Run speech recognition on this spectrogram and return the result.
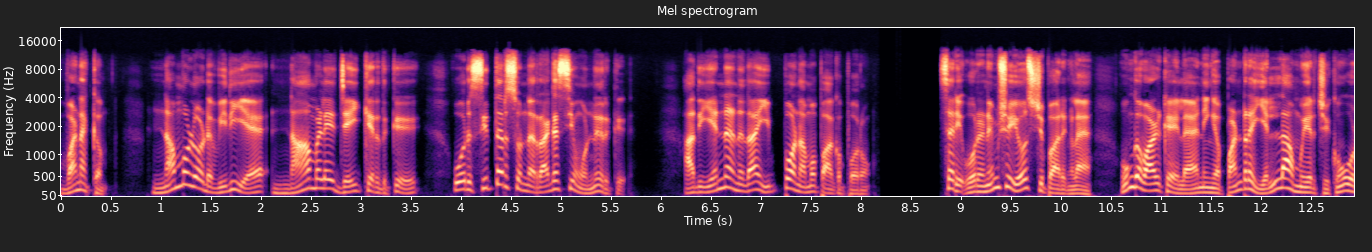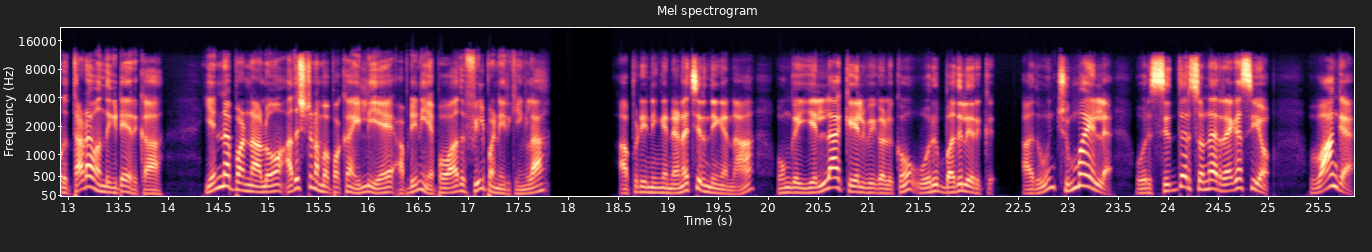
வணக்கம். நம்மளோட விதிய நாமளே ஜெயிக்கிறதுக்கு ஒரு சித்தர் சொன்ன ரகசியம் ஒன்னு இருக்கு. அது என்னன்னு தான் இப்போ நம்ம பார்க்க போறோம். சரி ஒரு நிமிஷம் யோசிச்சு பாருங்களேன். உங்க வாழ்க்கையில நீங்க பண்ற எல்லா முயற்சிக்கும் ஒரு தடை வந்துகிட்டே இருக்கா? என்ன பண்ணாலும் அதிர்ஷ்டம் நம்ம பக்கம் இல்லையே அப்படின்னு எப்பவாவது ஃபீல் பண்ணிருக்கீங்களா? அப்படி நீங்க நினைச்சிருந்தீங்கன்னா உங்க எல்லா கேள்விகளுக்கும் ஒரு பதில் இருக்கு. அதுவும் சும்மா இல்ல ஒரு சித்தர் சொன்ன ரகசியம். வாங்க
